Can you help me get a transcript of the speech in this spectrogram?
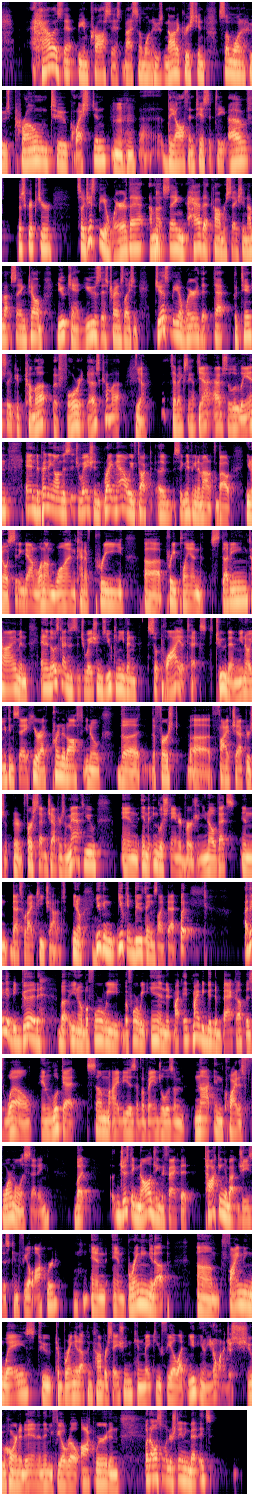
how is that being processed by someone who's not a Christian, someone who's prone to question mm-hmm. uh, the authenticity of the scripture? So just be aware of that. I'm not yeah. saying have that conversation. I'm not saying tell them you can't use this translation. Just be aware that that potentially could come up before it does come up. Yeah. Does that make sense? Yeah, absolutely. And and depending on the situation, right now we've talked a significant amount about you know sitting down one on one, kind of pre uh, pre-planned studying time and and in those kinds of situations you can even supply a text to them you know you can say here i've printed off you know the the first uh, five chapters or first seven chapters of matthew and in the English Standard Version. You know, that's and that's what I teach out of. You know, you can you can do things like that. But I think it'd be good, but you know, before we before we end, it might it might be good to back up as well and look at some ideas of evangelism not in quite as formal a setting, but just acknowledging the fact that talking about Jesus can feel awkward mm-hmm. and and bringing it up, um, finding ways to to bring it up in conversation can make you feel like you you know you don't want to just shoehorn it in and then you feel real awkward and but also understanding that it's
